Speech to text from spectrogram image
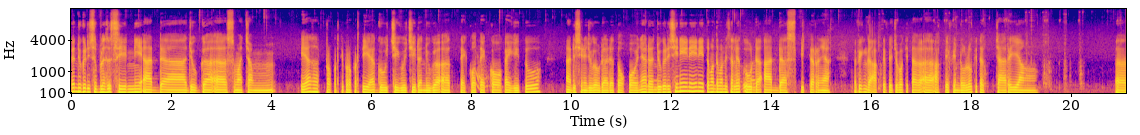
Dan juga di sebelah sini ada juga uh, semacam ya properti-properti ya Gucci dan juga uh, teko-teko kayak gitu. Nah di sini juga udah ada tokonya dan juga di sini ini ini teman-teman bisa lihat udah ada speakernya. Tapi nggak aktif ya coba kita uh, aktifin dulu kita cari yang uh,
